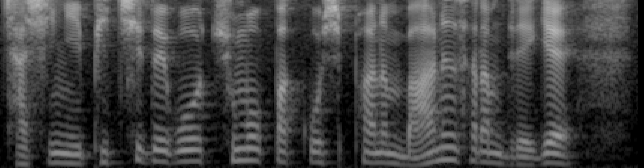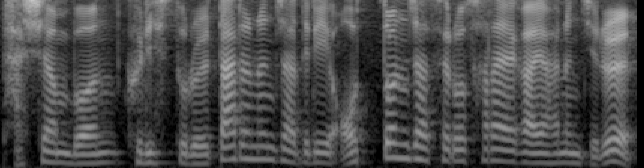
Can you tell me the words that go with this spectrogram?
자신이 빛이 되고 주목받고 싶어 하는 많은 사람들에게 다시 한번 그리스도를 따르는 자들이 어떤 자세로 살아가야 하는지를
